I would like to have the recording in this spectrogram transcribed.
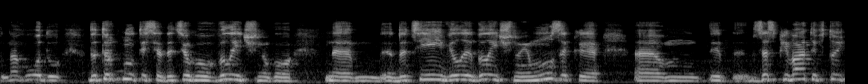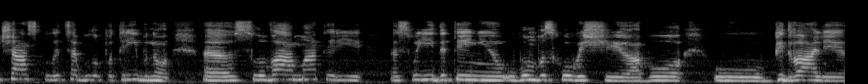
нагоду доторкнутися до цього величного, е, до цієї вели- величної музики, е, е, заспівати в той час, коли це було потрібно. Е, Слова матері е, своїй дитині у бомбосховищі або у підвалі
